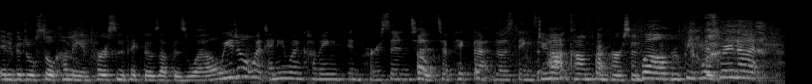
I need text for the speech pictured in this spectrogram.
individuals still coming in person to pick those up as well. We don't want anyone coming in person to, Oh. to pick that, those things up. Do not come in person. Well, because we're not,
